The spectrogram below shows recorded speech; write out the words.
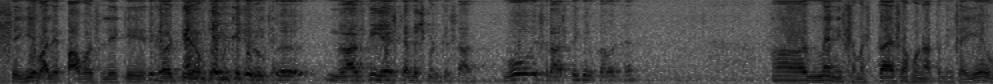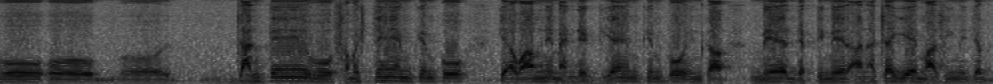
से ये वाले पावर्स लेके थर्ड टीयर ऑफ़ गवर्नमेंट की जो नाराज़गी है एस्टेब्लिशमेंट के साथ वो इस रास्ते की रुकावट है? आ, मैं नहीं समझता ऐसा होना तो नहीं चाहिए। वो, वो, वो जानते हैं वो समझते हैं एमक्यूएम को कि अवाम ने मैंडेट दिया है एमक्यूएम को। इनका मेयर डिप्टी मेयर आना चाहिए। माजी में जब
